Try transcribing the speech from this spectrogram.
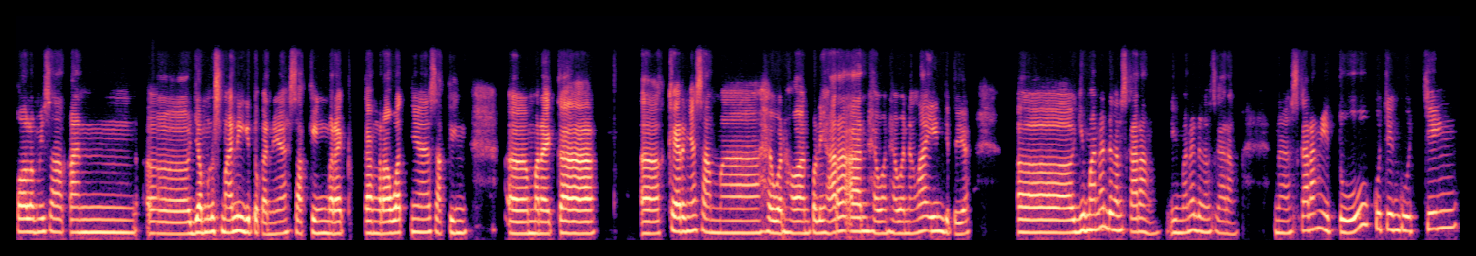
kalau misalkan uh, zaman Usmani gitu kan ya, saking mereka ngerawatnya, saking uh, mereka uh, care-nya sama hewan-hewan peliharaan, hewan-hewan yang lain gitu ya. Uh, gimana dengan sekarang? Gimana dengan sekarang? Nah, sekarang itu kucing-kucing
